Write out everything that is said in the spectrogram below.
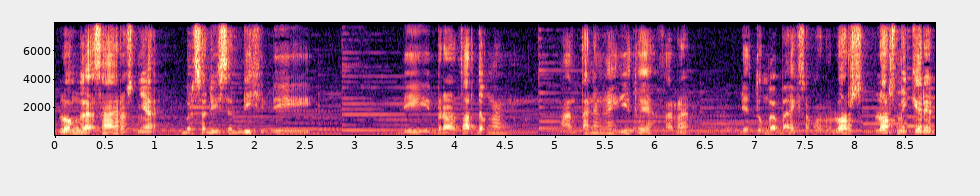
Lo nggak seharusnya bersedih-sedih di di berlatar dengan mantan yang kayak gitu ya karena dia tuh nggak baik sama lo. Lo harus lo harus mikirin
